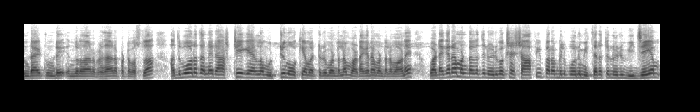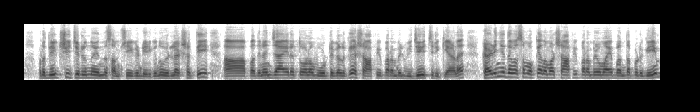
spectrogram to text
ഉണ്ടായിട്ടുണ്ട് എന്നുള്ളതാണ് പ്രധാനപ്പെട്ട വസ്തുത. അതുപോലെ തന്നെ രാഷ്ട്രീയ കേരളം ഉറ്റുനോക്കിയ മറ്റൊരു മണ്ഡലം വടകര മണ്ഡലമാണ്. വടകര മണ്ഡലത്തിൽ ഒരുപക്ഷെ ഷാഫി പറമ്പിൽ പോലും ഇത്തരത്തിലൊരു വിജയം പ്രതീക്ഷിച്ചിരുന്നു എന്ന് സംശയിക്കേണ്ടിയിരിക്കുന്നു. ഒരു ലക്ഷത്തി പതിനഞ്ചായിരത്തോളം വോട്ടുകൾക്ക് ഷാഫി പറമ്പിൽ വിജയിച്ചിരിക്കുകയാണ്. കഴിഞ്ഞ ദിവസമൊക്കെ നമ്മൾ ഷാഫി പറമ്പിലുമായി ബന്ധപ്പെടുകയും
